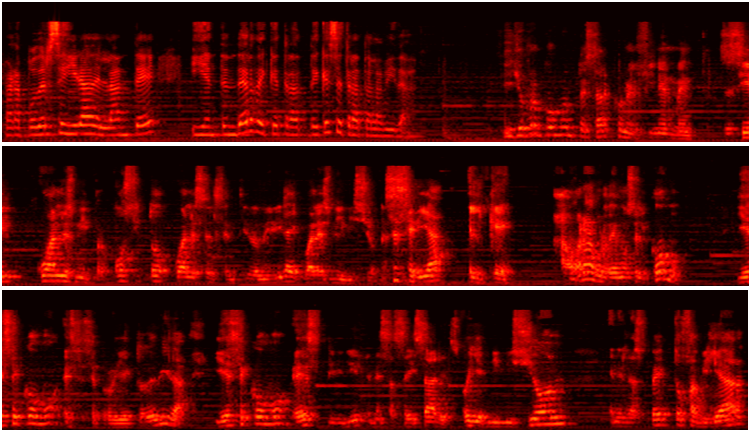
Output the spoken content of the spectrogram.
para poder seguir adelante y entender de qué, de qué se trata la vida. Y yo propongo empezar con el fin en mente, es decir, cuál es mi propósito, cuál es el sentido de mi vida y cuál es mi misión. Ese sería el qué. Ahora abordemos el cómo. Y ese cómo es ese proyecto de vida. Y ese cómo es dividir en esas seis áreas. Oye, mi misión en el aspecto familiar,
